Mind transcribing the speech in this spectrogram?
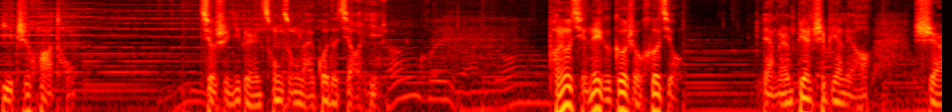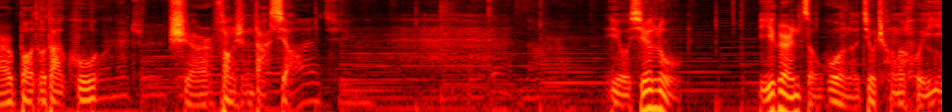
一支话筒，就是一个人匆匆来过的脚印。朋友请那个歌手喝酒，两个人边吃边聊，时而抱头大哭，时而放声大笑。有些路，一个人走过了就成了回忆；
